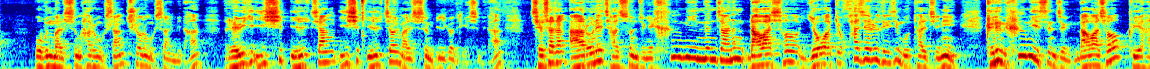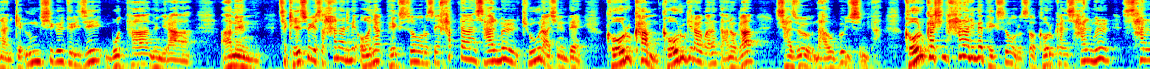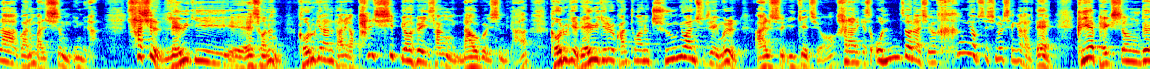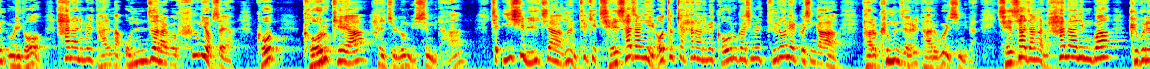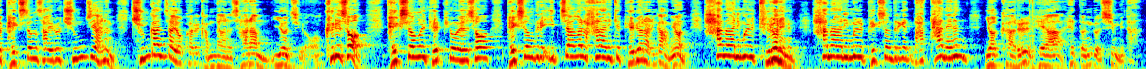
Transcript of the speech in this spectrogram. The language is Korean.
5분 말씀 하루 묵상 추현우 묵상입니다. 레위기 21장 21절 말씀 읽어드리겠습니다. 제사장 아론의 자손 중에 흠이 있는 자는 나와서 여호와께 화제를 드리지 못할지니 그는 흠이 있은즉 나와서 그의 하나님께 음식을 드리지 못하느니라. 아멘. 자, 계속해서 하나님의 언약 백성으로서의 합당한 삶을 교훈하시는데 거룩함, 거룩이라고 하는 단어가 자주 나오고 있습니다. 거룩하신 하나님의 백성으로서 거룩한 삶을 살라고 하는 말씀입니다. 사실 레위기에서는 거룩이라는 단어가 80여 회 이상 나오고 있습니다. 거룩이 레위기를 관통하는 중요한 주제임을 알 수 있겠죠. 하나님께서 온전하시고 흠이 없으심을 생각할 때 그의 백성된 우리도 하나님을 닮아 온전하고 흠이 없어야 곧 거룩해야 할 줄로 믿습니다. 자, 21장은 특히 제사장이 어떻게 하나님의 거룩하심을 드러낼 것인가 바로 그 문제를 다루고 있습니다. 제사장은 하나님과 그분의 백성 사이를 중재하는 중간자 역할을 감당하는 사람이었지요. 그래서 백성을 대표해서 백성들의 입장을 하나님께 대변하는가 하면 하나님을 드러내는 하나님을 백성들에게 나타내는 역할을 해야 했던 것입니다.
